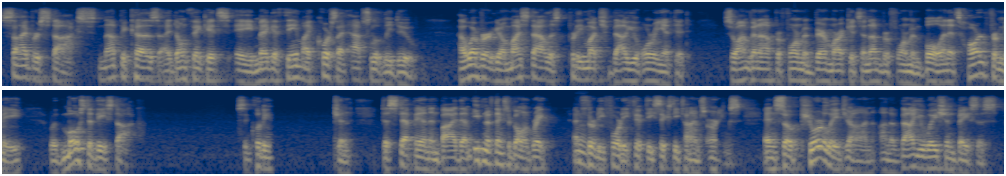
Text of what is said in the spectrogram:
cyber stocks, not because I don't think it's a mega theme. Of course, I absolutely do. However, you know, my style is pretty much value oriented. So I'm going to outperform in bear markets and underperform in bull. And it's hard for me with most of these stocks, including to step in and buy them, even if things are going great at mm. 30, 40, 50, 60 times earnings. And so, purely, Jon, on a valuation basis,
